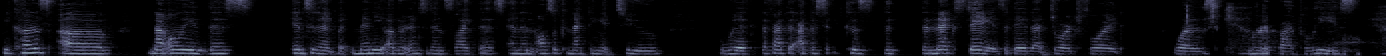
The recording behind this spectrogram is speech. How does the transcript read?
because of not only this incident but many other incidents like this and then also connecting it to with the fact that at the because the the next day is the day that George Floyd was murdered by police. Yeah.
